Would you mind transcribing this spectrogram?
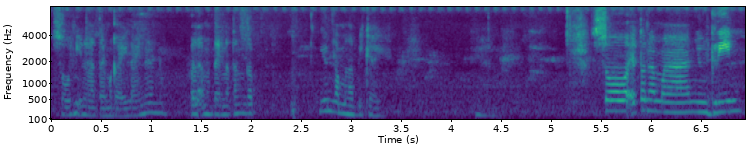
So, hindi na tayo mag-eyeliner, no? Wala man tayo natanggap. Yun lang nabigay. So, ito naman, yung green.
